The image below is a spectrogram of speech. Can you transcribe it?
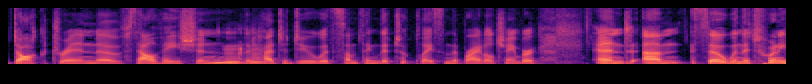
doctrine of salvation that had to do with something that took place in the bridal chamber, and um, so when the twenty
